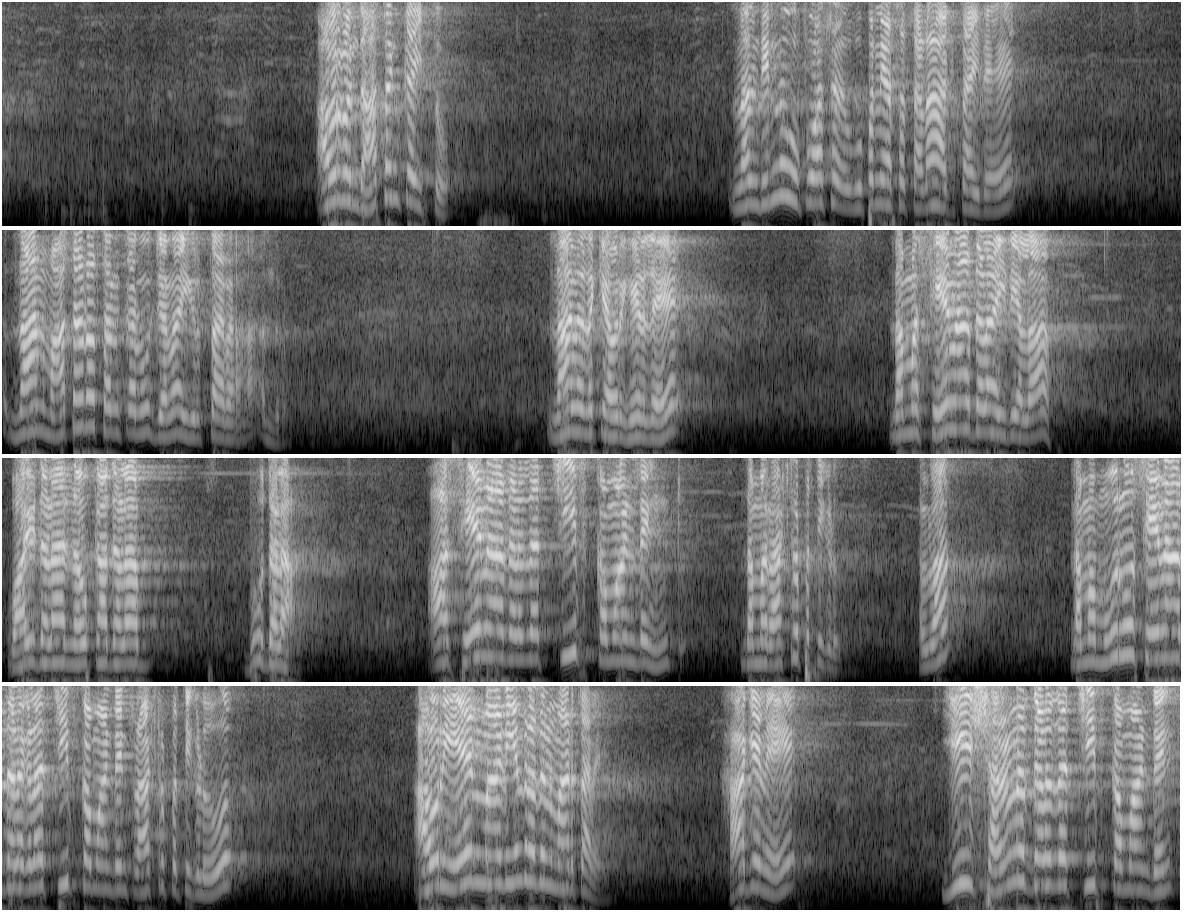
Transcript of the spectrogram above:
ಅವ್ರಿಗೊಂದು ಆತಂಕ ಇತ್ತು. ನಂದಿನ್ನೂ ಉಪವಾಸ, ಉಪನ್ಯಾಸ ತಡ ಆಗ್ತಾ ಇದೆ. ನಾನು ಮಾತಾಡೋ ತನಕನೂ ಜನ ಇರ್ತಾರ ಅಂದರು. ನಾನು ಅದಕ್ಕೆ ಅವ್ರಿಗೆ ಹೇಳಿದೆ, ನಮ್ಮ ಸೇನಾದಳ ಇದೆಯಲ್ಲ, ವಾಯುದಳ, ನೌಕಾದಳ, ಭೂದಳ ಆ ಸೇನಾದಳದ ಚೀಫ್ ಕಮಾಂಡೆಂಟ್ ನಮ್ಮ ರಾಷ್ಟ್ರಪತಿಗಳು, ಅಲ್ವಾ? ನಮ್ಮ ಮೂರು ಸೇನಾದಳಗಳ ಚೀಫ್ ಕಮಾಂಡೆಂಟ್ ರಾಷ್ಟ್ರಪತಿಗಳು, ಅವರು ಏನು ಮಾಡಿ ಅಂದ್ರೆ ಅದನ್ನು ಮಾಡ್ತಾರೆ. ಹಾಗೇನೆ ಈ ಶರಣ ದಳದ ಚೀಫ್ ಕಮಾಂಡೆಂಟ್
